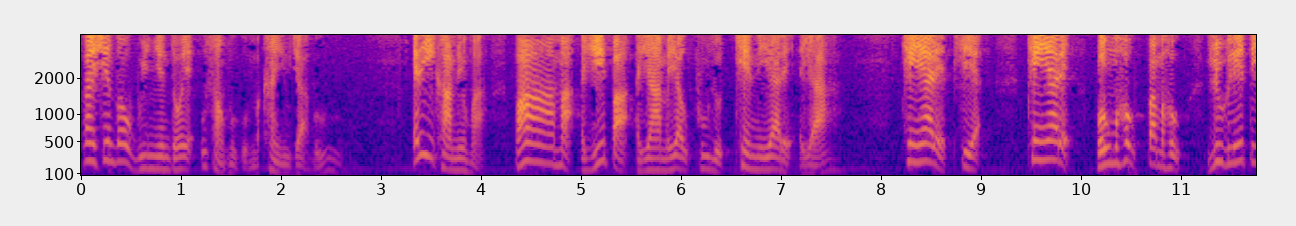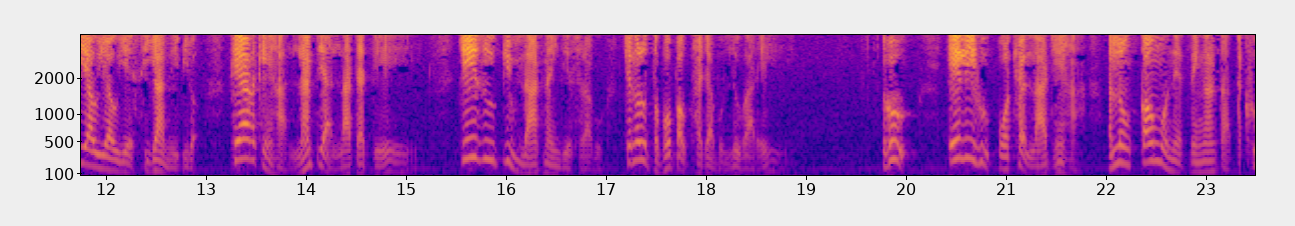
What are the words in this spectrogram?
တန်ရှင်းသောဝိညာဉ်တော်ရဲ့ဥဆောင်မှုကိုမခံယူကြဘူးအဲ့ဒီအခါမျိုးမှာဘာမှအရေးပါအရာမရောက်ဘူးလို့ထင်နေရတဲ့အရာထင်ရတဲ့ဖြစ်ရထင်ရတဲ့ဘုံမဟုတ်ပတ်မဟုတ်လူကလေးတယောက်ယောက်ရဲ့စီကနေပြီးတော့ဖျားသခင်ဟာလမ်းပြလာတတ်တယ်ကျေးဇူးပြုလာနိုင်တယ်ဆိုတာကိုကျွန်တော်တို့သဘောပေါက်ထားကြဖို့လိုပါတယ်အခု အေလိဟုပေါ်ထွက်လာခြင်းဟာအလွန်ကောင်းမွန်တဲ့သင်ခန်းစာတစ်ခု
